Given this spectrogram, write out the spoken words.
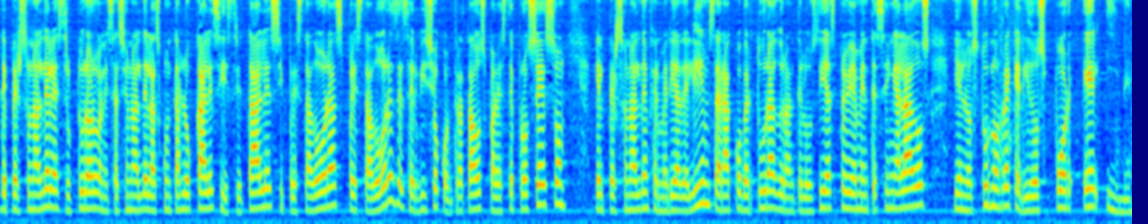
de personal de la estructura organizacional de las juntas locales y distritales y prestadoras, prestadores de servicio contratados para este proceso. El personal de enfermería del IMSS dará cobertura durante los días previamente señalados y en los turnos requeridos por el INE.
